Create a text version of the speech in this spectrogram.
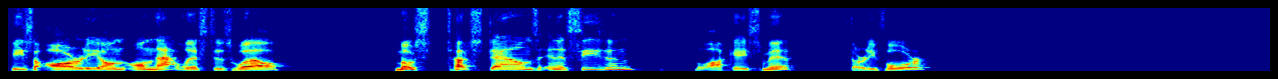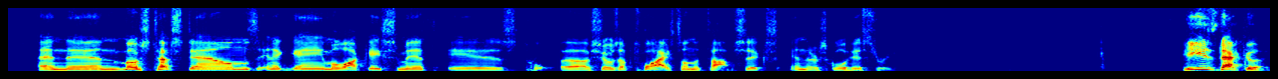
He's already on, on that list as well. Most touchdowns in a season, Malake Smith, 34. And then most touchdowns in a game, Malake Smith is uh, shows up twice on the top six in their school history. He is that good.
